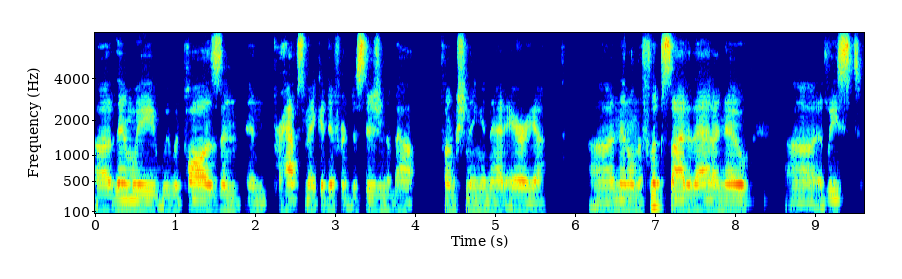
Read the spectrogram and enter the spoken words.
uh, then we, we would pause and, and perhaps make a different decision about functioning in that area. Uh, and then on the flip side of that, I know, at least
